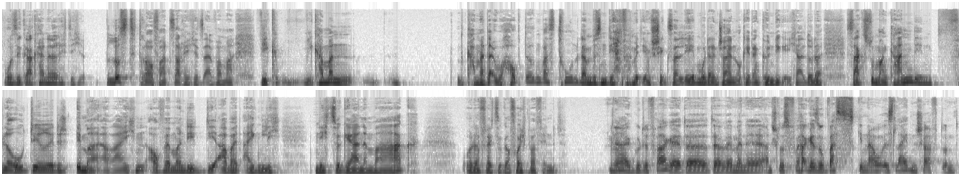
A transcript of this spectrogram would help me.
wo sie gar keine richtige Lust drauf hat, sage ich jetzt einfach mal. Wie, wie kann man kann man da überhaupt irgendwas tun? Oder müssen die einfach mit ihrem Schicksal leben oder entscheiden, okay, dann kündige ich halt? Oder sagst du, man kann den Flow theoretisch immer erreichen, auch wenn man die, die Arbeit eigentlich nicht so gerne mag oder vielleicht sogar furchtbar findet? Ja, gute Frage. Da, da wäre meine Anschlussfrage so, was genau ist Leidenschaft? Und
